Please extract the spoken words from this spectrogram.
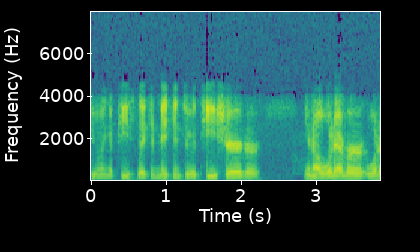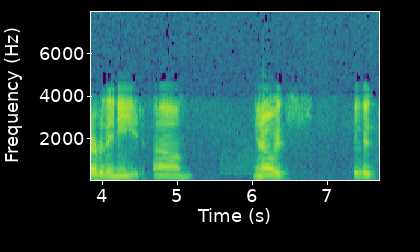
doing a piece they can make into a T-shirt, or you know, whatever whatever they need. Um, you know, it's it's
